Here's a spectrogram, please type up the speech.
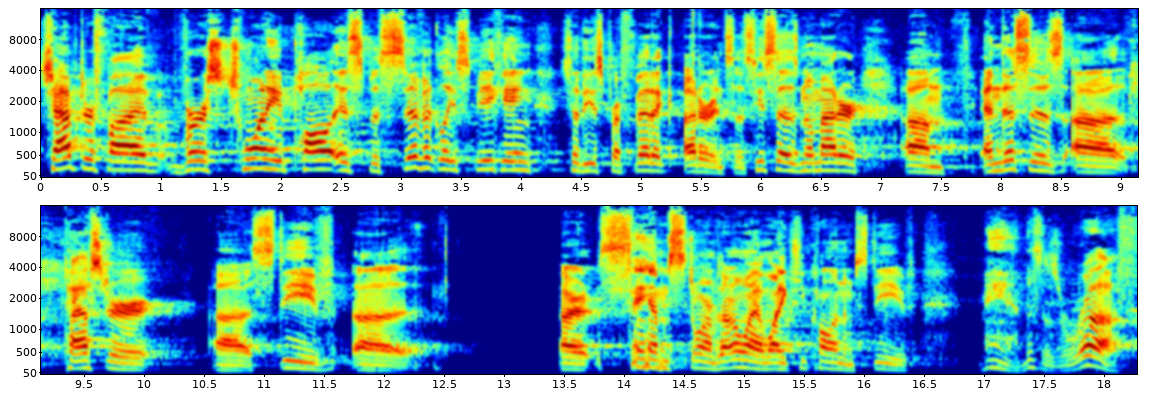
chapter 5, verse 20, Paul is specifically speaking to these prophetic utterances. He says, no matter, um, and this is uh, Pastor uh, Steve, uh, or Sam Storms. I don't know why I want to keep calling him Steve. Man, this is rough.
